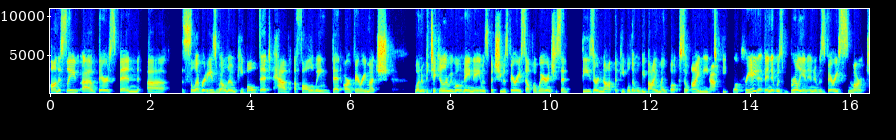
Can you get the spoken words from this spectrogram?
Honestly, uh, there's been uh, celebrities, well known people that have a following that are very much one in particular. We won't name names, but she was very self aware and she said, These are not the people that will be buying my book. So I need yeah. to be more creative. And it was brilliant and it was very smart.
